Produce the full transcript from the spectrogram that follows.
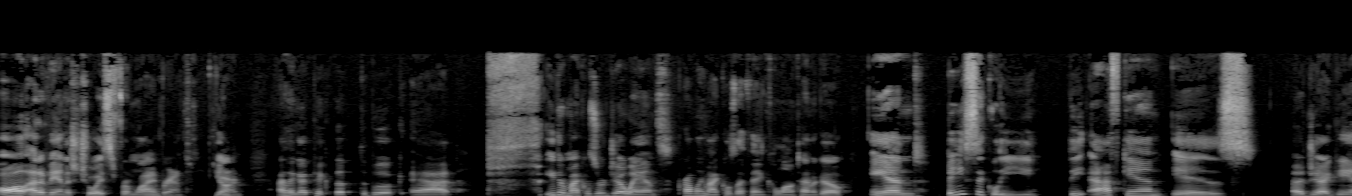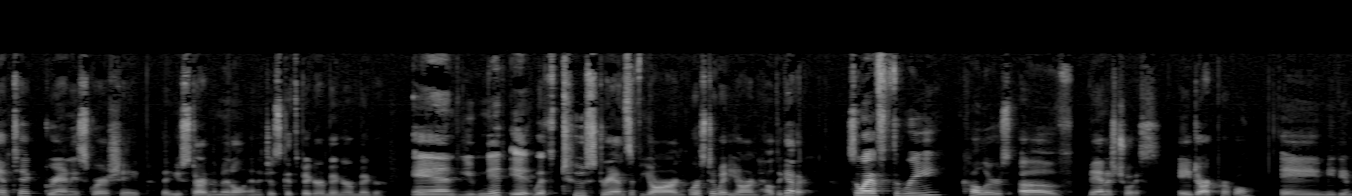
all out of Vanna's Choice from Lion Brand yarn. I think I picked up the book at either Michael's or Joann's, probably Michael's, I think, a long time ago. And basically, the Afghan is a gigantic granny square shape that you start in the middle and it just gets bigger and bigger and bigger. And you knit it with two strands of yarn, worsted weight yarn held together. So I have three colors of Vanna's Choice a dark purple, a medium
